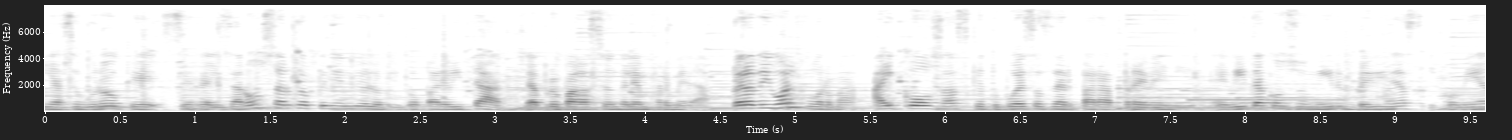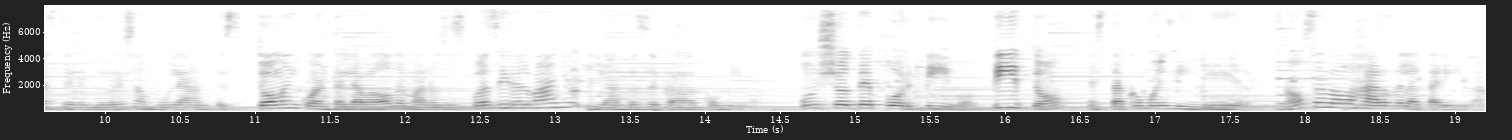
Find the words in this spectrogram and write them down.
y aseguró que se realizará un cerco epidemiológico para evitar la propagación de la enfermedad. Pero de igual forma, hay cosas que tú puedes hacer para prevenir. Evita consumir bebidas y comidas de vendedores ambulantes. Toma en cuenta el lavado de manos después de ir al baño y antes de cada comida un shot deportivo. Tito está como el minero, no se va a bajar de la tarima.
